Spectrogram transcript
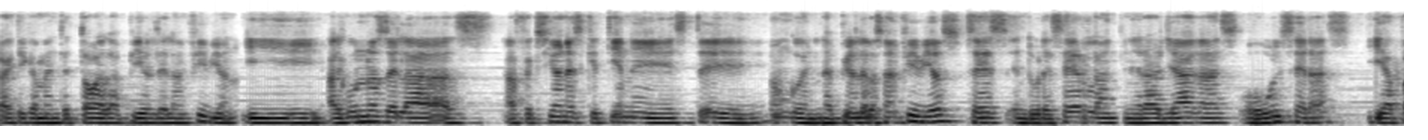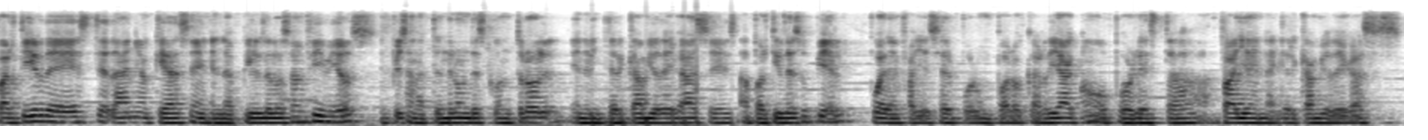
prácticamente toda la piel del anfibio. Y algunas de las afecciones que tiene este hongo en la piel de los anfibios es endurecerla, generar llagas o úlceras. Y a partir de este daño que hace en la piel de los anfibios, empiezan a tener un descontrol en el intercambio de gases a partir de su piel, pueden fallecer por un paro cardíaco o por esta falla en el intercambio de gases.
